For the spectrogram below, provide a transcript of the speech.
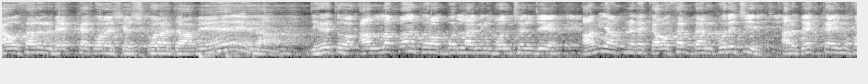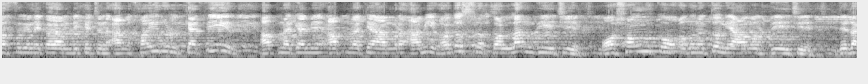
কাউসারের ব্যাখ্যা করে শেষ করা যাবে না। যেহেতু আল্লাহ পাক বলছেন যে, আমি আপনাকে কাউসার দান করেছি আর ব্যাখ্যায় মুফাসসিরিনে কালাম লিখেছেন, আল খায়রুল কাসীর, আপনাকে আমি, আপনাকে আমরা, আমি অজস্র কল্যাণ দিয়েছি, অসংখ্য অগণিত নিয়ামত দিয়েছি। যেটা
